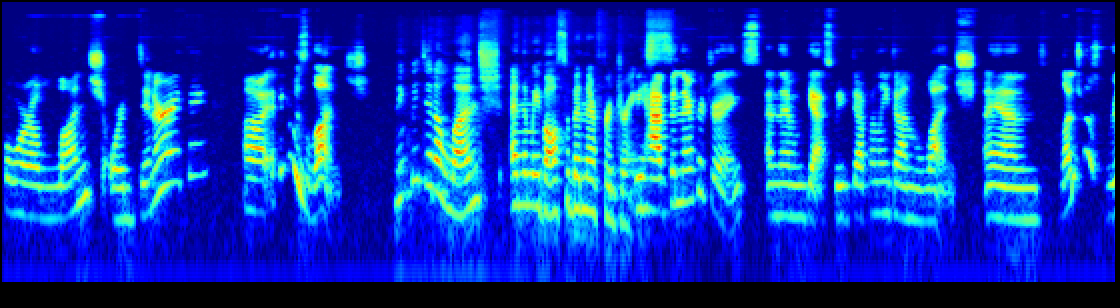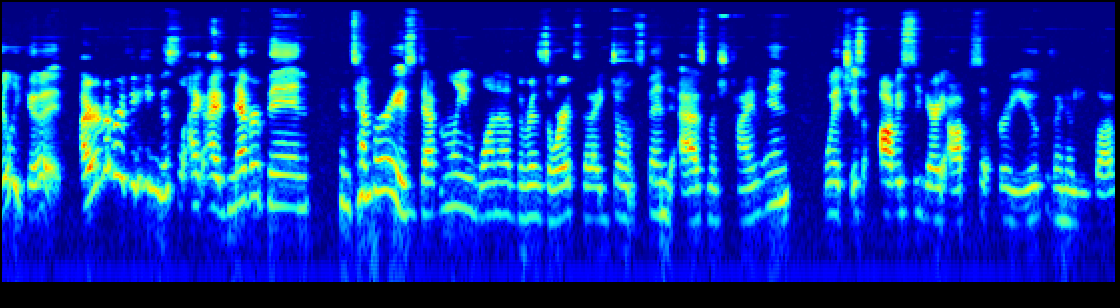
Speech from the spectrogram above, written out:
for lunch or dinner, I think. Uh, I think it was lunch. I think we did a lunch and then we've also been there for drinks. We have been there for drinks, and then yes, we've definitely done lunch, and lunch was really good. I remember thinking this. I, I've never been. Contemporary is definitely one of the resorts that I don't spend as much time in, which is obviously very opposite for you because I know you love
